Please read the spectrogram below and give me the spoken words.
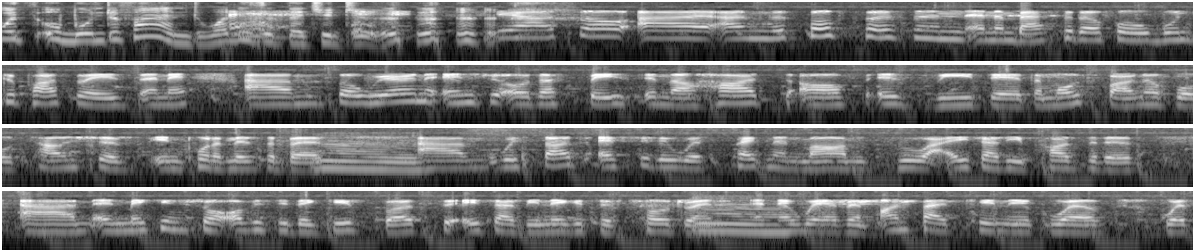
with ubuntu fund. What is it that you do? Yeah, so I, I'm the spokesperson and ambassador for Ubuntu Pathways, and um, so we're an NGO that's based in the heart of eZwide, the most vulnerable township in Port Elizabeth. Um, we start actually with pregnant moms who are HIV positive, um, and making sure obviously they give birth to HIV negative children, and then we have an on-site clinic with with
